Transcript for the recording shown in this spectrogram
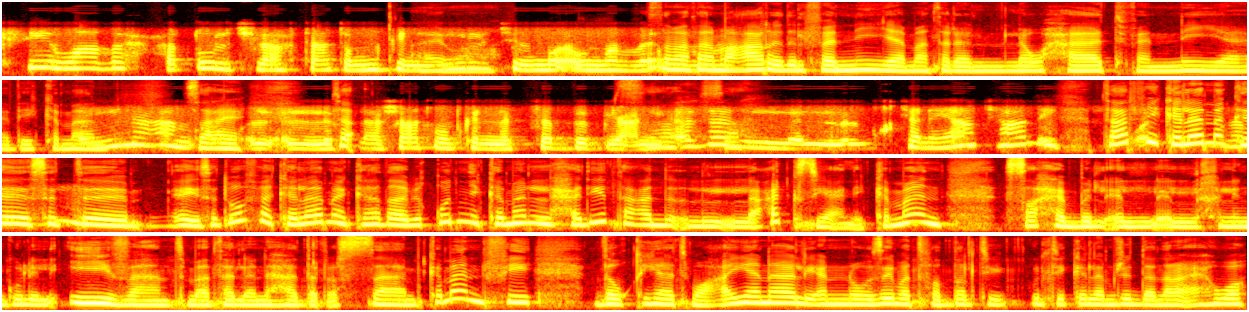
كثير واضح حطوا لك لافتات وممكن أيوة. الموظف مثلا المعارض الفنية مثلا لوحات فنية هذه كمان. أي نعم. صحيح. الفلاشات ممكن تسبب يعني أذى المقتنيات هذه. تعرفي كلامك ست اي ست وفاء كلامك هذا بيقودني كمان للحديث عن العكس. يعني كمان صاحب خلينا نقول ال event مثلا هذا الرسام. كمان في ذوقيات معينة لأنه زي ما تفضلتي قلتي كلام جدا رائع. هو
